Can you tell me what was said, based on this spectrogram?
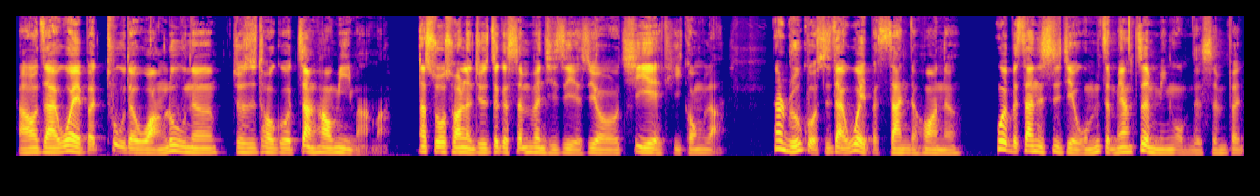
然后在 Web 2的网络呢，就是透过账号密码嘛。那说穿了，就是这个身份其实也是由企业提供啦。那如果是在 Web 3的话呢，Web 3的世界，我们怎么样证明我们的身份？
